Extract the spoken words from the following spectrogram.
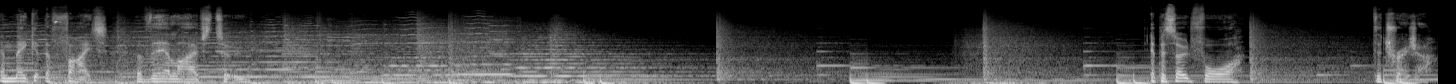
and make it the fight of their lives too. Episode 4 The Treasure.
